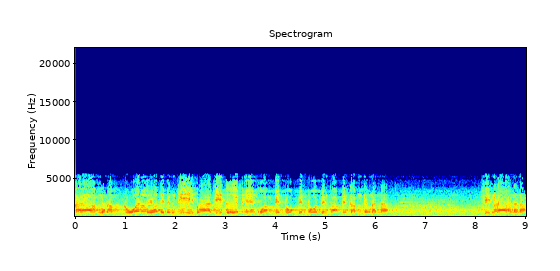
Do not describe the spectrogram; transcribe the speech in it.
ห้ามนั่นน่ะล้วนแล้วแต่เป็นที่บาที่เกิดแห่งความเป็นทุกข์เป็นโทษเป็นบาปเป็นกรรมทั้งนั้นนะศีลห้านั่นน่ะ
